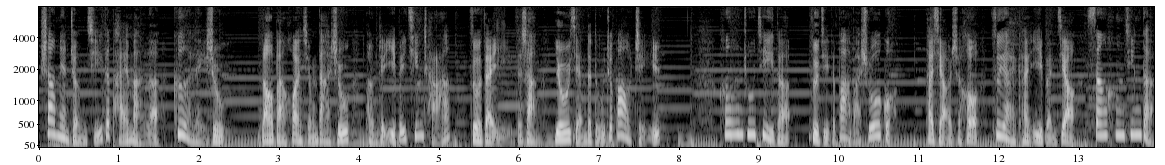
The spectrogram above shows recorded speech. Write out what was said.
上面整齐地排满了各类书。老板浣熊大叔捧着一杯清茶，坐在椅子上悠闲地读着报纸。哼哼猪记得自己的爸爸说过，他小时候最爱看一本叫《三哼经》的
